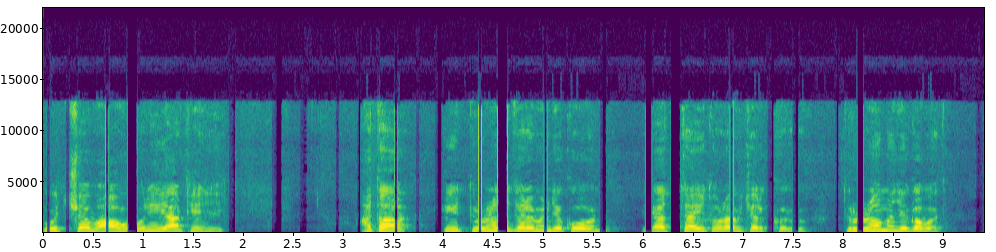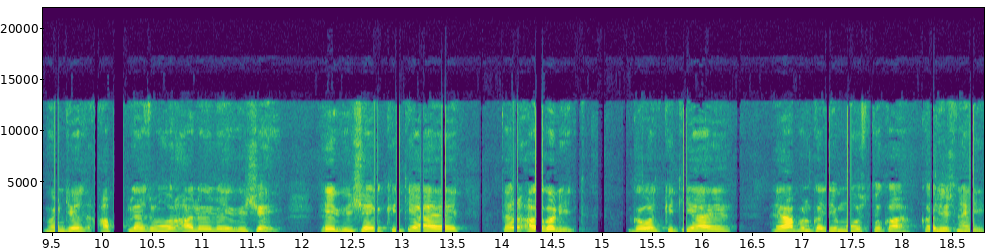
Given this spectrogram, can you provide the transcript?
पुच्छ वाहून या ठेली. आता की तृणचरे म्हणजे कोण? याचाही थोडा विचार करू. तृण म्हणजे गवत. म्हणजेच आपल्यासमोर आलेले विषय. हे विषय किती आहेत? तर अगणित. गवत किती आहे? हे आपण कधी मोजतो का? कधीच नाही.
